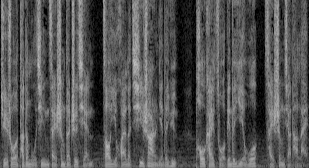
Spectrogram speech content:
据说他的母亲在生他之前早已怀了七十二年的孕，剖开左边的腋窝才生下他来。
